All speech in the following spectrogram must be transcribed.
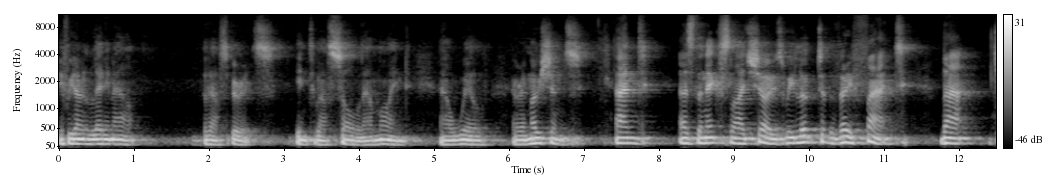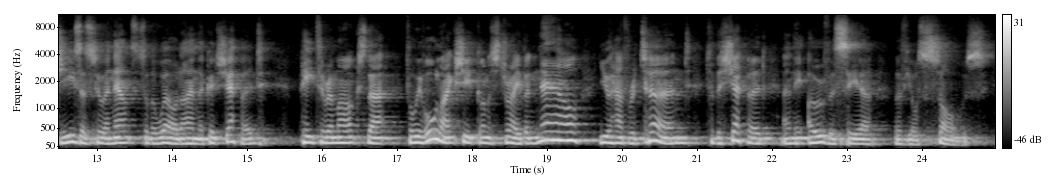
if we don't let him out of our spirits into our soul, our mind, our will, our emotions. And as the next slide shows, we looked at the very fact that Jesus, who announced to the world, I am the good shepherd, Peter remarks that, for we've all like sheep gone astray, but now you have returned to the shepherd and the overseer of your souls.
